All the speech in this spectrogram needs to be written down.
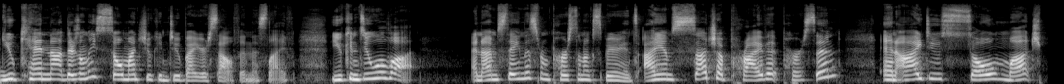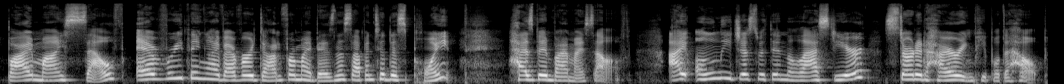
You cannot there's only so much you can do by yourself in this life. You can do a lot. And I'm saying this from personal experience. I am such a private person and I do so much by myself. Everything I've ever done for my business up until this point has been by myself. I only just within the last year started hiring people to help.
